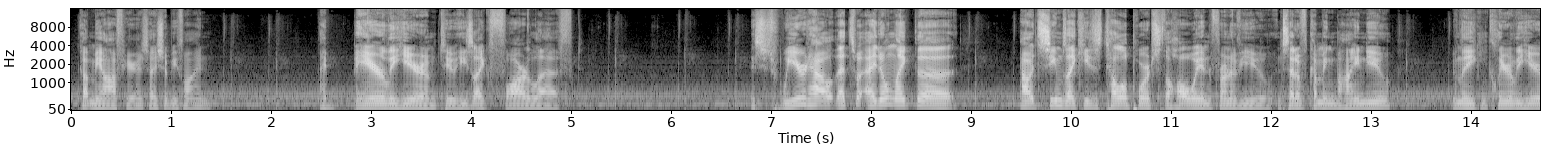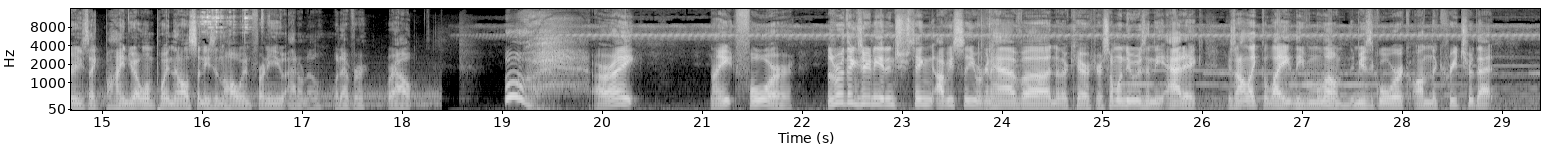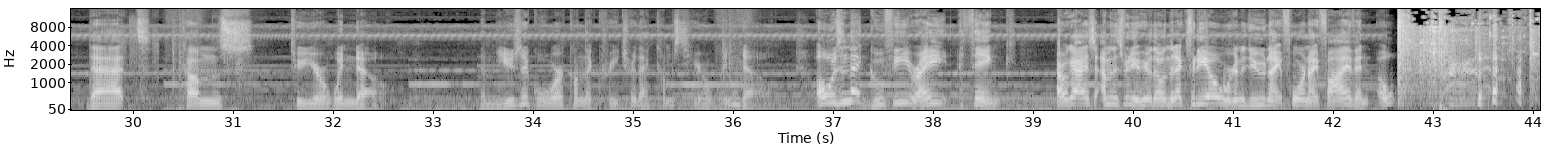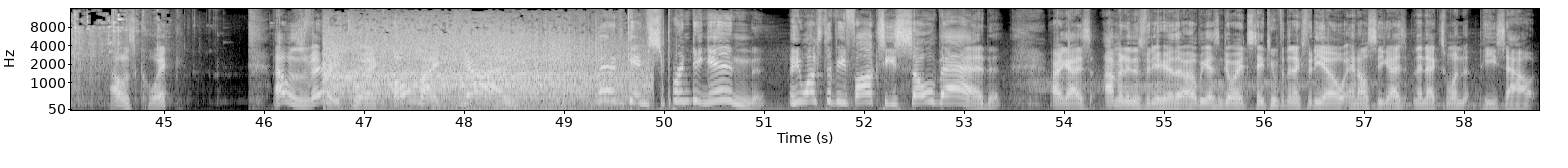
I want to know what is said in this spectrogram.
cut me off here, so I should be fine. I barely hear him too. He's like far left. It's just weird how that's what I don't like the how it seems like he just teleports the hallway in front of you instead of coming behind you. Even though you can clearly hear he's like behind you at one point, and then all of a sudden he's in the hallway in front of you. I don't know. Whatever. We're out. Whew. All right. Night four. Those are things are going to get interesting. Obviously, we're going to have uh, another character. Someone new is in the attic. He's not like the light. Leave him alone. The music will work on the creature that that comes to your window. The music will work on the creature that comes to your window. Oh, isn't that goofy, right? I think. All right, guys, I'm in this video here, though. In the next video, we're going to do night four, night five, and... Oh. that was quick. That was very quick. Oh, my God. Man came sprinting in. He wants to be Foxy so bad. All right, guys, I'm ending this video here, though. I hope you guys enjoyed. Stay tuned for the next video, and I'll see you guys in the next one. Peace out.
